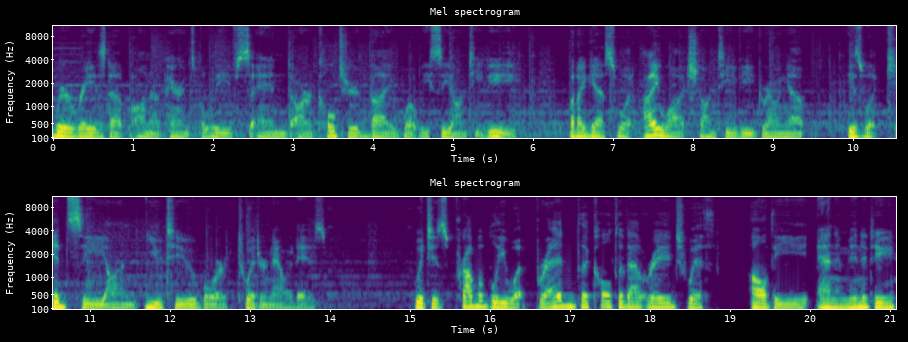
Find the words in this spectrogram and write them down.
We're raised up on our parents' beliefs and are cultured by what we see on TV. But I guess what I watched on TV growing up is what kids see on YouTube or Twitter nowadays which is probably what bred the cult of outrage with all the anonymity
